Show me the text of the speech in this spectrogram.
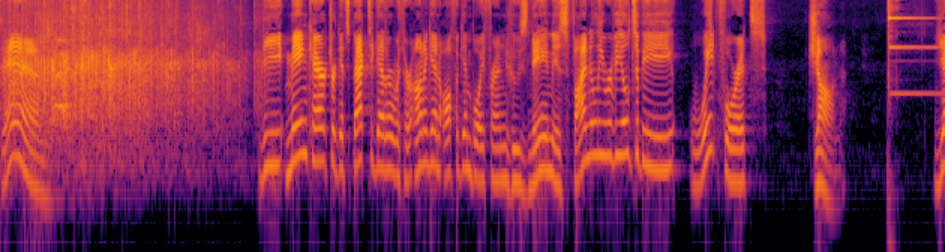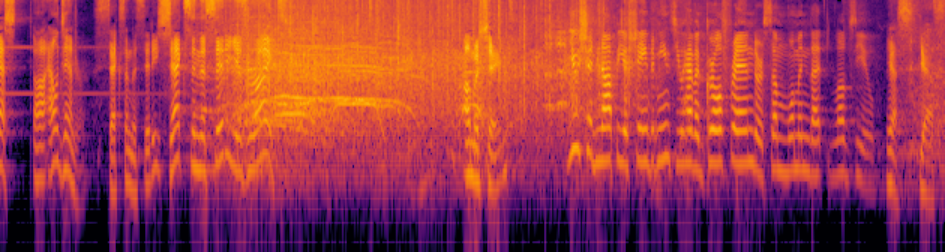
Dan. The main character gets back together with her on again, off again boyfriend, whose name is finally revealed to be, wait for it, John. Yes, uh, Alexander. Sex in the City? Sex in the City is right. I'm ashamed. You should not be ashamed. It means you have a girlfriend or some woman that loves you. Yes, Yes.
